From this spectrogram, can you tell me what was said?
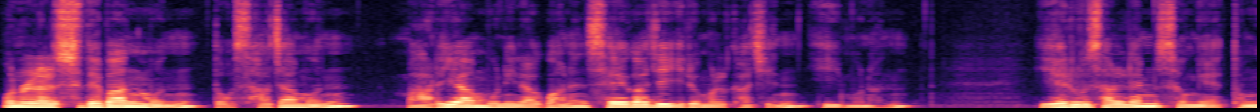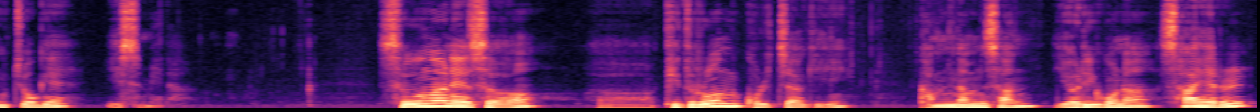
오늘날 스데반 문, 또 사자문, 마리아 문이라고 하는 세 가지 이름을 가진 이 문은 예루살렘 성의 동쪽에 있습니다. 성 안에서 어, 기드론 골짜기, 감남산, 여리고나 사해를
